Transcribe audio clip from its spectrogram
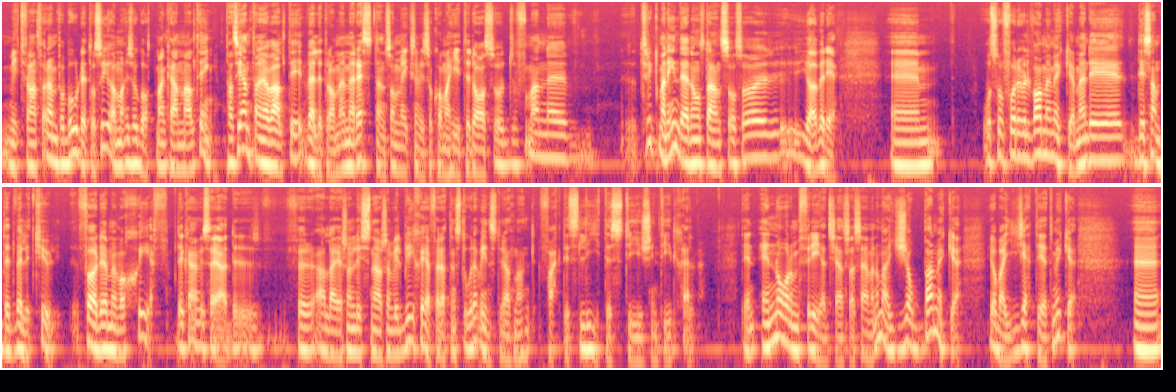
mitt framför en på bordet och så gör man ju så gott man kan med allting. Patienterna gör alltid väldigt bra, men med resten som exempelvis att komma hit idag så då får man eh, trycker man in det någonstans och så eh, gör vi det. Ehm, och så får det väl vara med mycket, men det är, det är samtidigt väldigt kul. Fördelen med att vara chef, det kan jag ju säga. Det, för alla er som lyssnar som vill bli chefer att den stora vinsten är att man faktiskt lite styr sin tid själv. Det är en enorm frihetskänsla. Så även om jag jobbar mycket, jobbar jättemycket, eh,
